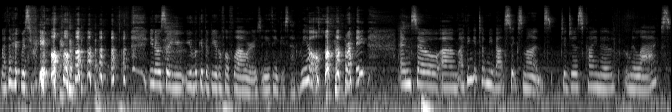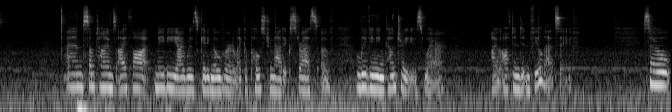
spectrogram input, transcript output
whether it was real. you know, so you you look at the beautiful flowers and you think, is that real, right? And so um, I think it took me about six months to just kind of relax. And sometimes I thought maybe I was getting over like a post traumatic stress of living in countries where I often didn't feel that safe. So,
